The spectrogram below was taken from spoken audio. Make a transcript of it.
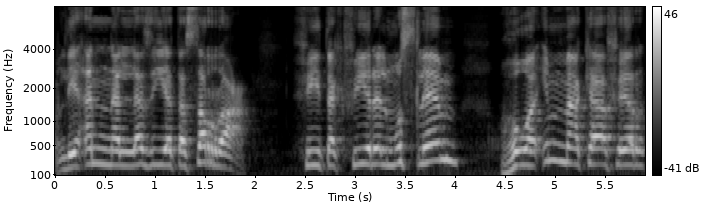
لأن الذي يتسرع في تكفير المسلم هو إما كافر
